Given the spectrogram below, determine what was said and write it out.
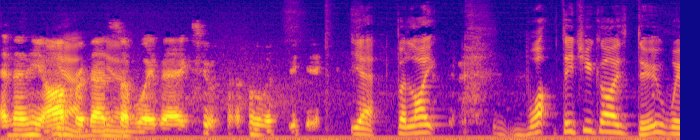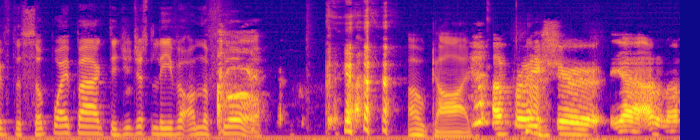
And then he offered that yeah. subway bag to Olivier. Yeah, but like, what did you guys do with the subway bag? Did you just leave it on the floor? Oh God. I'm pretty sure. Yeah, I don't know.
